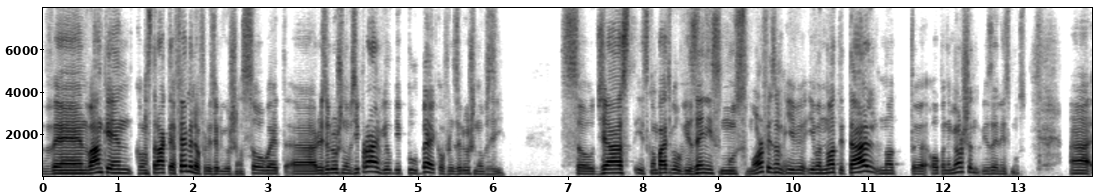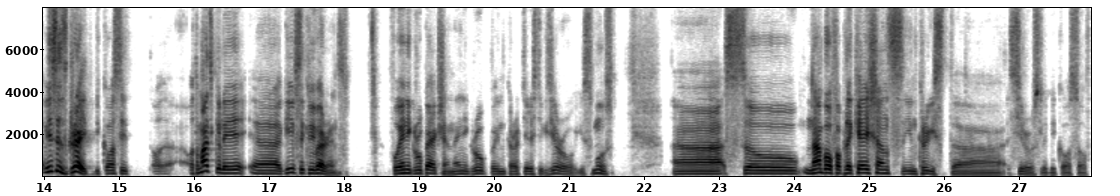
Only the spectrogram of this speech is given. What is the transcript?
then one can construct a family of resolutions so that uh, resolution of z prime will be pulled back of resolution of z. So just it's compatible with any smooth morphism, even not étale, not uh, open immersion, with any smooth. Uh, this is great because it uh, automatically uh, gives equivariance for any group action. Any group in characteristic zero is smooth. Uh, so number of applications increased uh, seriously because of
